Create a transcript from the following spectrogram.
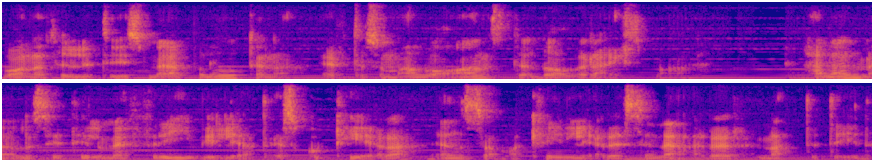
var naturligtvis med på noterna eftersom han var anställd av Reichsbahn. Han anmälde sig till och med frivillig att eskortera ensamma kvinnliga resenärer nattetid.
